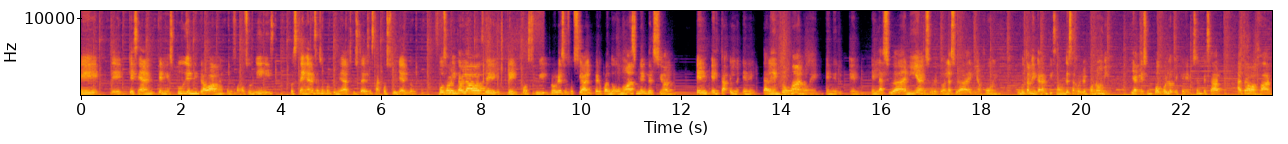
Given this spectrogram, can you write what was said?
eh, eh, que sean, que estudien ni trabajen con los famosos ninis, pues tengan esas oportunidades que ustedes están construyendo. Vos ahorita hablabas de, de construir progreso social, pero cuando uno hace una inversión en el, en, el talento humano, en, en, en, la ciudadanía y sobre todo en la ciudadanía joven, uno también garantiza un desarrollo económico, ya que es un poco lo que queremos empezar a trabajar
